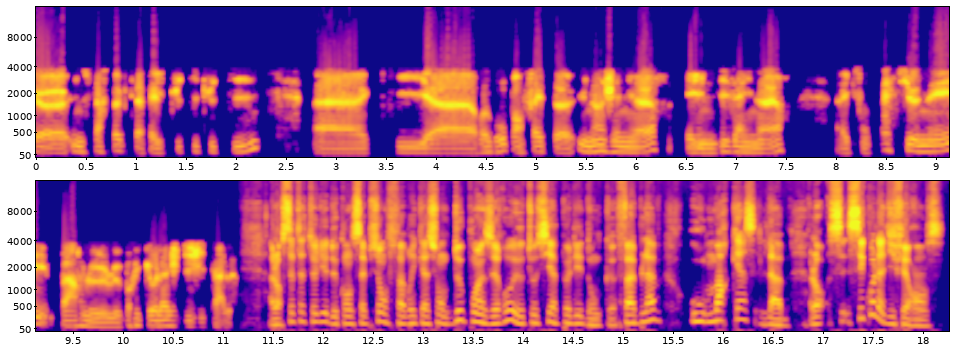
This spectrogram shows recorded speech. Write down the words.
euh, une start-up qui s'appelle Cutie Cutie, euh, qui euh, regroupe en fait une ingénieure et une designer qui sont passionnés par le, le, bricolage digital. Alors cet atelier de conception fabrication 2.0 est aussi appelé donc Fab Lab ou Marcas Lab. Alors c'est quoi la différence?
